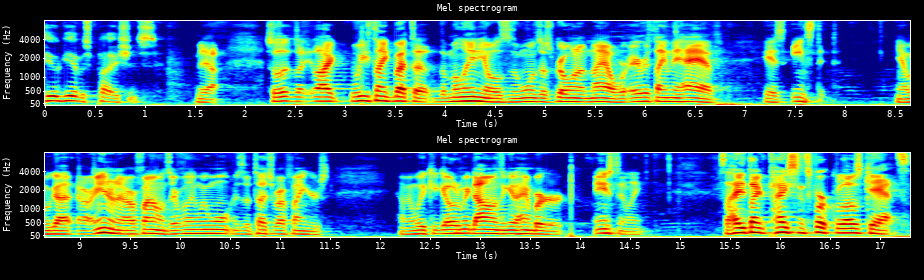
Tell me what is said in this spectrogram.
He'll give us patience. Yeah. So, like, what do you think about the, the millennials, the ones that's growing up now, where everything they have is instant? You know, we got our internet, our phones, everything we want is a touch of our fingers. I mean, we could go to McDonald's and get a hamburger instantly. So, how do you think patience work with those cats?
